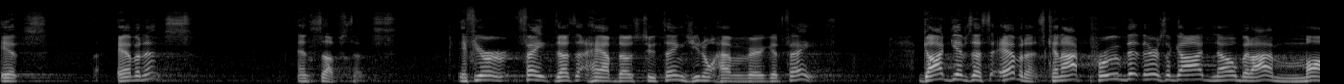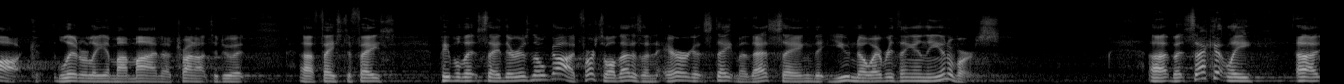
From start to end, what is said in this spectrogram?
it's evidence and substance. If your faith doesn't have those two things, you don't have a very good faith. God gives us evidence. Can I prove that there's a God? No, but I mock literally in my mind. I try not to do it uh, face to face. People that say there is no God. First of all, that is an arrogant statement. That's saying that you know everything in the universe. Uh, but secondly, uh,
